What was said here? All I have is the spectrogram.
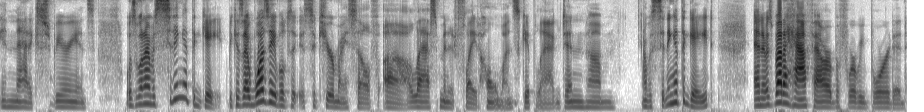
in that experience was when I was sitting at the gate because I was able to secure myself uh, a last minute flight home on Skiplagged. And um, I was sitting at the gate, and it was about a half hour before we boarded.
